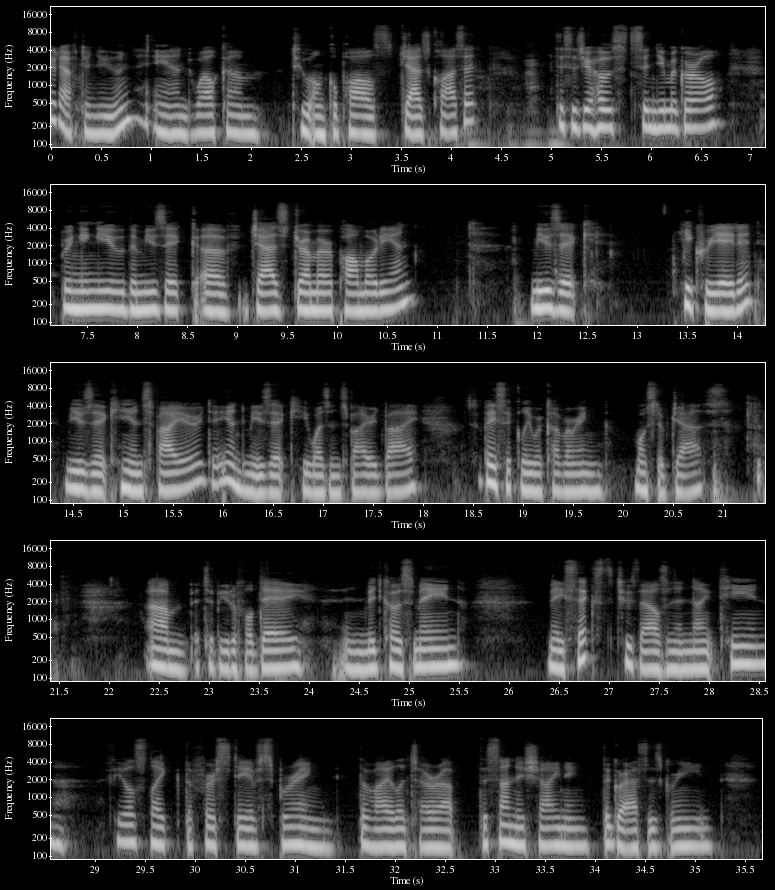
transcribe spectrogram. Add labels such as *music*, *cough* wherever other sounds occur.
Good afternoon, and welcome to Uncle Paul's Jazz Closet. This is your host, Cindy McGurl, bringing you the music of jazz drummer Paul Motian. Music he created, music he inspired, and music he was inspired by. So basically, we're covering most of jazz. Um, it's a beautiful day in Midcoast, Maine, May 6th, 2019. Feels like the first day of spring. The violets are up, the sun is shining, the grass is green.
